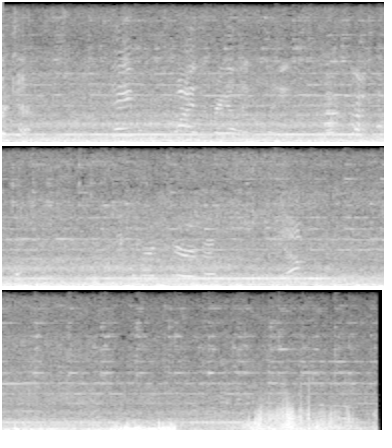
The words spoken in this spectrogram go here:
Archer.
